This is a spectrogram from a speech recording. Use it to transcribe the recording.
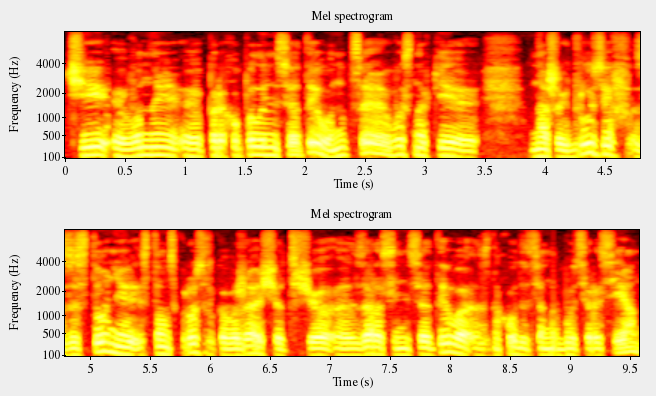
Чи вони перехопили ініціативу? Ну це висновки наших друзів з Естонії. Естонська розвідка вважає, що, зараз ініціатива знаходиться на боці росіян.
